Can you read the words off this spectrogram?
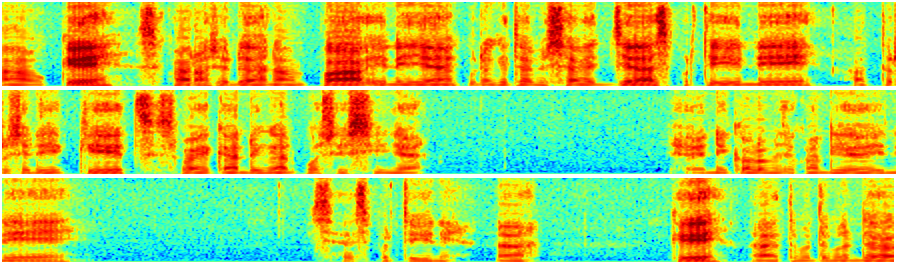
Nah, oke, sekarang sudah nampak ini ya. Kemudian kita bisa aja seperti ini, atur sedikit sesuaikan dengan posisinya. Ya, ini kalau misalkan dia ini saya seperti ini. Nah, oke. Nah, teman-teman sudah,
